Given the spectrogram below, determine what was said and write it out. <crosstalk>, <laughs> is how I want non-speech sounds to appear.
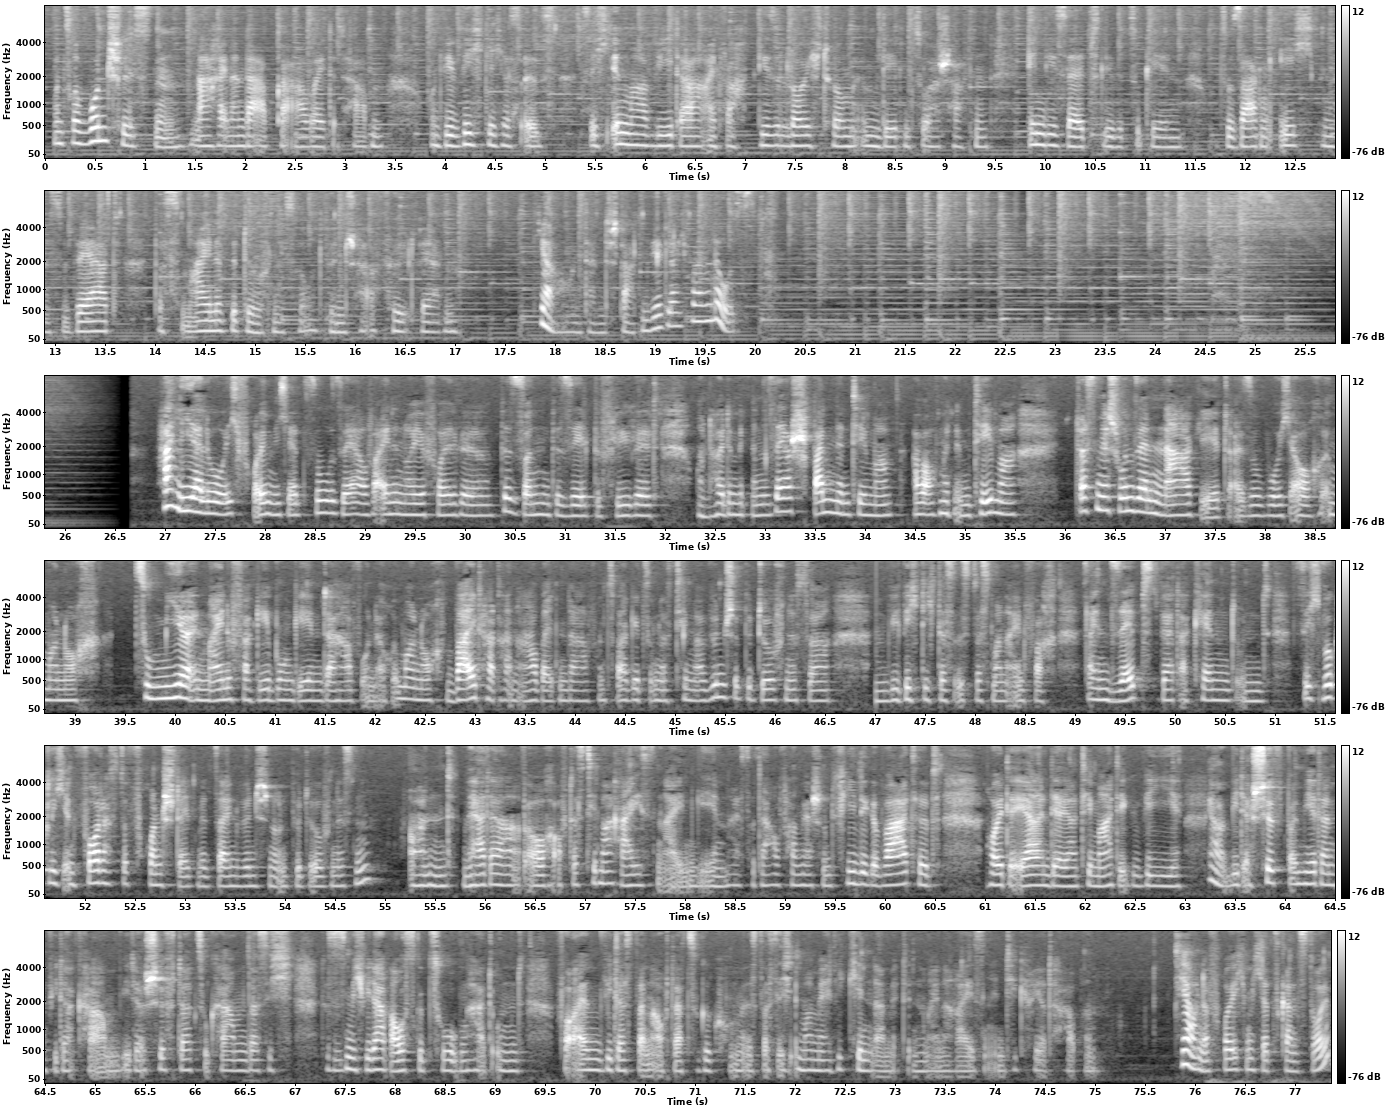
unsere Wunschlisten nacheinander abgearbeitet haben und wie wichtig es ist, sich immer wieder einfach diese Leuchttürme im Leben zu erschaffen, in die Selbstliebe zu gehen zu sagen, ich bin es wert, dass meine Bedürfnisse und Wünsche erfüllt werden. Ja, und dann starten wir gleich mal los. Hallo, ich freue mich jetzt so sehr auf eine neue Folge Besonnen, beseelt, beflügelt und heute mit einem sehr spannenden Thema, aber auch mit einem Thema, das mir schon sehr nahe geht, also wo ich auch immer noch zu mir in meine Vergebung gehen darf und auch immer noch weiter daran arbeiten darf. Und zwar geht es um das Thema Wünsche, Bedürfnisse, wie wichtig das ist, dass man einfach seinen Selbstwert erkennt und sich wirklich in vorderste Front stellt mit seinen Wünschen und Bedürfnissen und werde auch auf das Thema Reisen eingehen. Also darauf haben ja schon viele gewartet. Heute eher in der Thematik, wie, ja, wie der Schiff bei mir dann wieder kam, wie der Schiff dazu kam, dass, ich, dass es mich wieder rausgezogen hat und vor allem, wie das dann auch dazu gekommen ist, dass ich immer mehr die Kinder mit in meine Reisen integriert habe. Ja, und da freue ich mich jetzt ganz doll.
